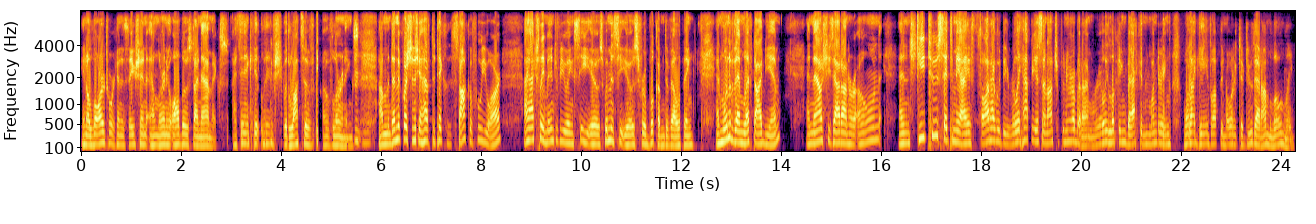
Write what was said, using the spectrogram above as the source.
in a large organization and learning all those dynamics. I think it leaves you with lots of, of learnings. Mm-hmm. Um, and then the question is you have to take stock of who you are. I actually am interviewing CEOs, women CEOs, for a book I'm developing. And one of them left IBM and now she's out on her own. And she too said to me, I thought I would be really happy as an entrepreneur, but I'm really looking back and wondering what I gave up in order to do that. I'm lonely.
